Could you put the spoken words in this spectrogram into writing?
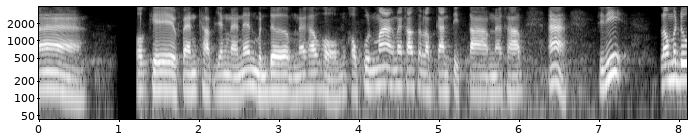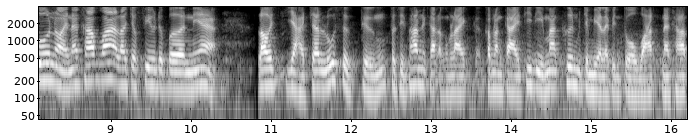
อ่า โอเค แฟนคลับยังหนาแน่นเหมือนเดิมนะครับผม ขอบคุณมากนะครับสำหรับการติดตามนะครับ อะทีนี้เรามาดูหน่อยนะครับว่าเราจะ feel the burn เนี่ย เราอยากจะรู้สึกถึงประสิทธิภาพในการออกกำลังกำลังกายที่ดีมากขึ้นมันจะมีอะไรเป็นตัววัดนะครับ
